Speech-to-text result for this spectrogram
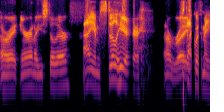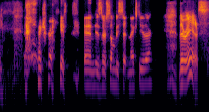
all right, Aaron, are you still there? I am still here. All right. Stuck with me. Great. And is there somebody sitting next to you there? There is.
